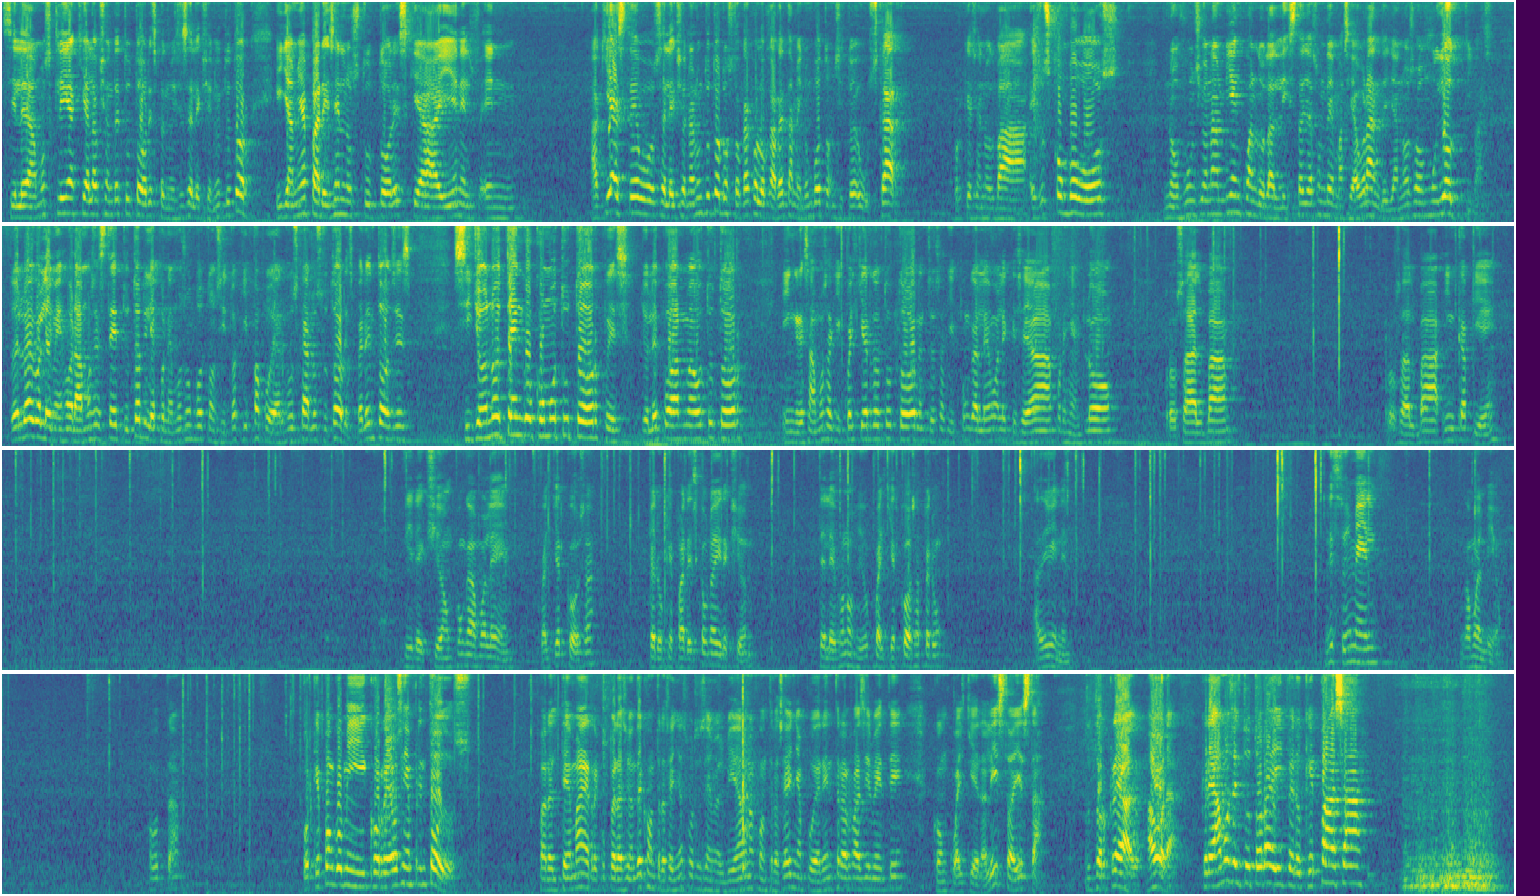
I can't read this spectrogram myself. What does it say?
si le damos clic aquí a la opción de tutores pues me dice seleccione un tutor y ya me aparecen los tutores que hay en el en, aquí a este seleccionar un tutor nos toca colocarle también un botoncito de buscar porque se nos va esos combo voz no funcionan bien cuando las listas ya son demasiado grandes, ya no son muy óptimas. Entonces luego le mejoramos este tutor y le ponemos un botoncito aquí para poder buscar los tutores. Pero entonces, si yo no tengo como tutor, pues yo le puedo dar nuevo tutor. Ingresamos aquí cualquier tutor, entonces aquí póngale que sea, por ejemplo, Rosalba, Rosalba Incapié. Dirección, pongámosle cualquier cosa, pero que parezca una dirección, teléfono fijo, cualquier cosa, pero adivinen. Listo, email, pongamos el mío. J. ¿Por qué pongo mi correo siempre en todos? Para el tema de recuperación de contraseñas, por si se me olvida una contraseña, poder entrar fácilmente con cualquiera. Listo, ahí está. Tutor creado. Ahora, creamos el tutor ahí, pero ¿qué pasa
